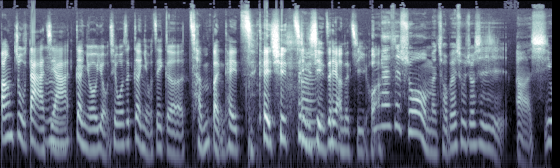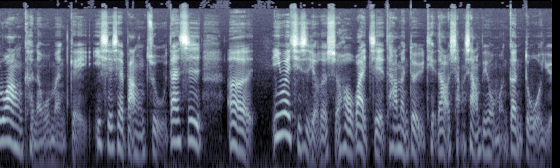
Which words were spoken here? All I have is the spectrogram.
帮助大家更有勇气，或是更有这个成本，可以可以去进行这样的计划。应该是说，我们筹备处就是呃，希望可能我们给一些些帮助，但是呃。因为其实有的时候外界他们对于铁道想象比我们更多元，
